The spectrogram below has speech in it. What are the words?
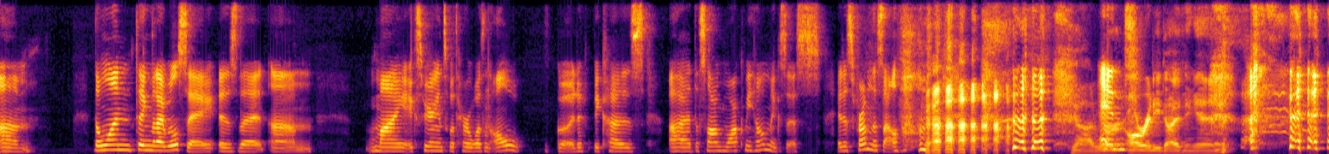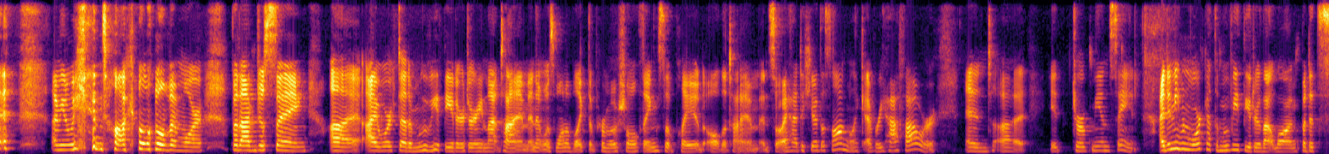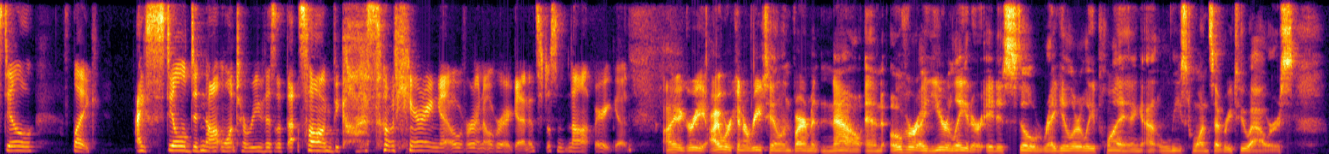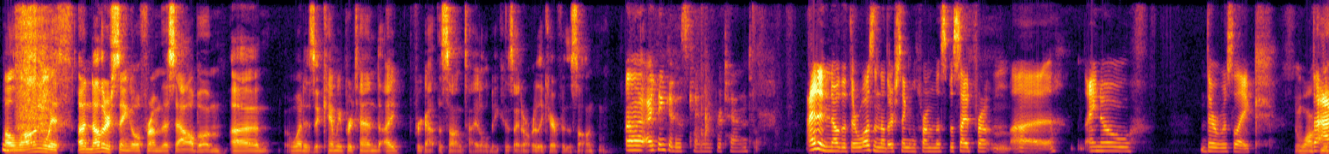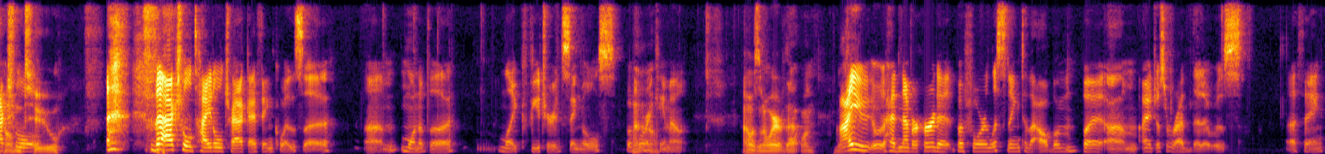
Um, the one thing that I will say is that um, my experience with her wasn't all good because uh, the song Walk Me Home exists. It is from this album. God, we're And- already diving in. I mean, we can talk a little bit more, but I'm just saying, uh, I worked at a movie theater during that time, and it was one of like the promotional things that played all the time, and so I had to hear the song like every half hour, and uh, it drove me insane. I didn't even work at the movie theater that long, but it's still like I still did not want to revisit that song because of hearing it over and over again. It's just not very good. I agree. I work in a retail environment now, and over a year later, it is still regularly playing at least once every two hours. Oof. Along with another single from this album. Uh, what is it? Can We Pretend? I forgot the song title because I don't really care for the song. Uh, I think it is Can We Pretend. I didn't know that there was another single from this beside from uh I know there was like Walk The Me actual- Home 2. the actual title track I think was uh um one of the like featured singles before Oh. it came out. I wasn't aware of that one. but- I had never heard it before listening to the album, but um I just read that it was a thing.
